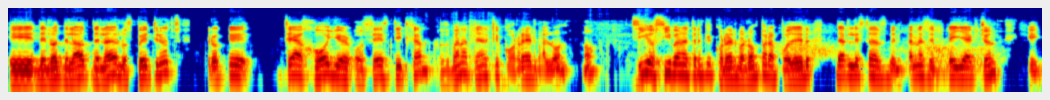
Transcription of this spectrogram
eh, del, lado, del lado de los Patriots, creo que sea Hoyer o sea Stidham, pues van a tener que correr el balón, ¿no? Sí o sí van a tener que correr el balón para poder darle estas ventanas de play action que,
